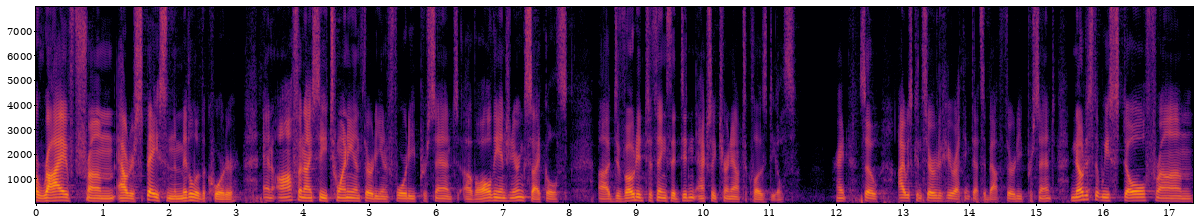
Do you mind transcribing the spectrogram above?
arrived from outer space in the middle of the quarter. And often I see 20 and 30 and 40% of all the engineering cycles uh, devoted to things that didn't actually turn out to close deals. Right? So I was conservative here. I think that's about 30%. Notice that we stole from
